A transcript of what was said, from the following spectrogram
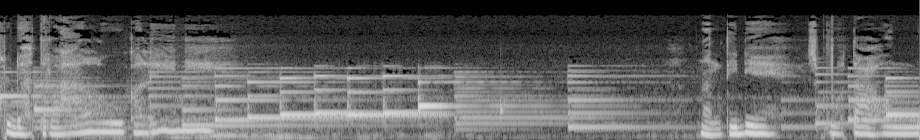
sudah terlalu kali ini. Nanti deh 10 tahun,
